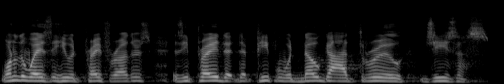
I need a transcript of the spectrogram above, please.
one of the ways that he would pray for others is he prayed that, that people would know God through Jesus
